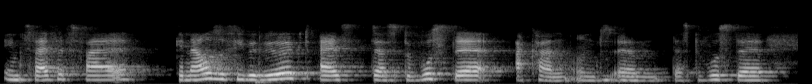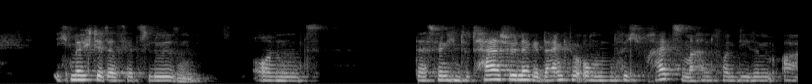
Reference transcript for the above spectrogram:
im Zweifelsfall genauso viel bewirkt als das bewusste Ackern und mhm. ähm, das bewusste, ich möchte das jetzt lösen. Und das finde ich ein total schöner Gedanke, um sich frei zu machen von diesem, oh,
